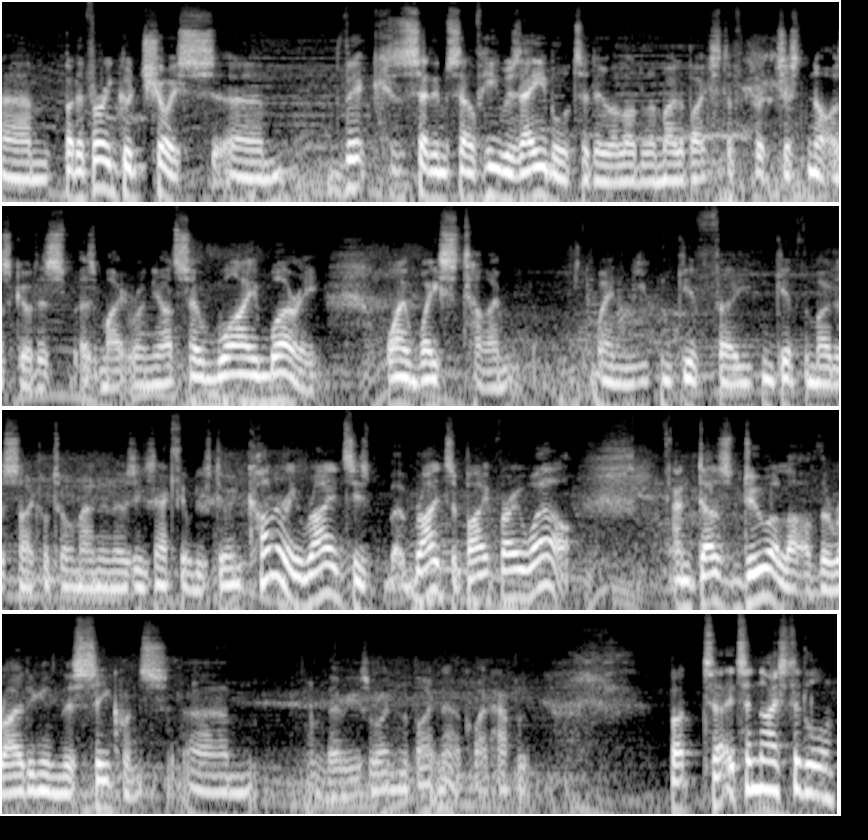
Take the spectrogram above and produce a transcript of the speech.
Um, but a very good choice. Um, Vic said himself he was able to do a lot of the motorbike stuff, but just not as good as, as Mike Runyard. So why worry? Why waste time when you can give uh, you can give the motorcycle to a man who knows exactly what he's doing? Connery rides his rides a bike very well, and does do a lot of the riding in this sequence. Um, and there he is riding the bike now, quite happily. But uh, it's a nice little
